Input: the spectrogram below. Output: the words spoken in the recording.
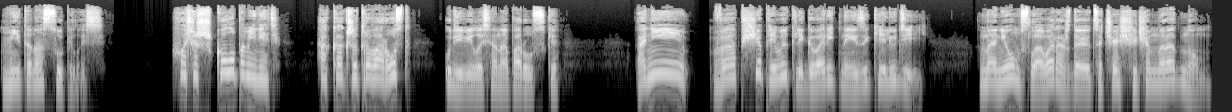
Мита насупилась. «Хочешь школу поменять? А как же траворост?» — удивилась она по-русски. Они вообще привыкли говорить на языке людей. На нем слова рождаются чаще, чем на родном.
